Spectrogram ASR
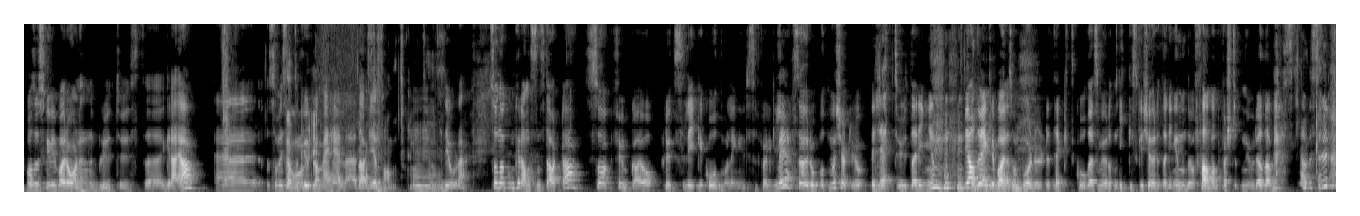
Og så skulle vi bare ordne den Bluetooth-greia. Eh, som vi satt og kuka med hele dagen. Det tid. altså. Gjorde det. Så når konkurransen starta, så funka jo plutselig ikke koden vår lenger, selvfølgelig. Så roboten vår kjørte jo rett ut av ringen. Vi hadde jo egentlig bare en sånn border detect-kode som gjorde at den ikke skulle kjøre ut av ringen, og det var faen meg det første den gjorde. Da ble jeg så jævlig sur.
